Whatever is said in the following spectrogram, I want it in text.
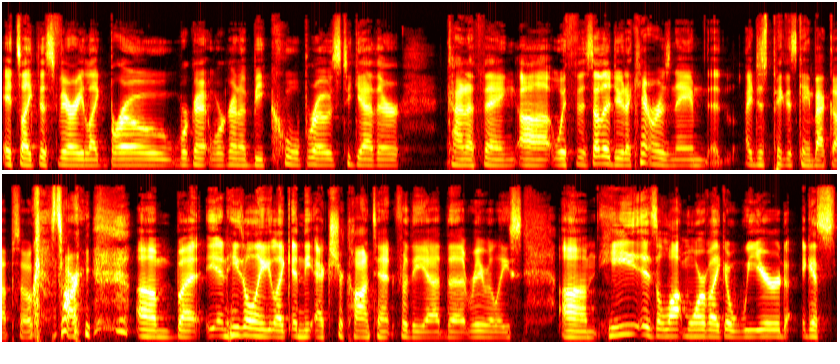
it's like this very like bro, we're gonna we're gonna be cool bros together kind of thing uh, with this other dude. I can't remember his name. I just picked this game back up, so sorry. Um, but and he's only like in the extra content for the uh, the re-release. Um, he is a lot more of like a weird, I guess.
